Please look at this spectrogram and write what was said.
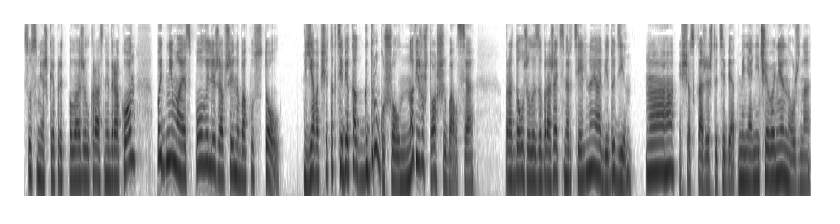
С усмешкой предположил красный дракон, поднимая с пола лежавший на боку стол. «Я вообще-то к тебе как к другу шел, но вижу, что ошибался» продолжил изображать смертельную обиду Дин. «Ага, еще скажи, что тебе от меня ничего не нужно».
